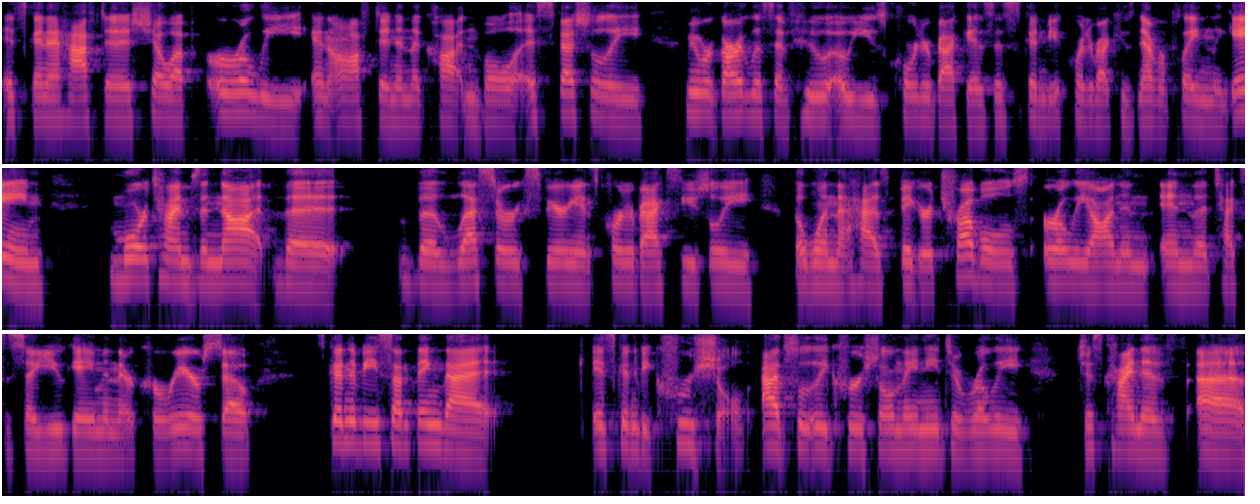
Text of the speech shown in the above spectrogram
it's going to have to show up early and often in the Cotton Bowl, especially I mean regardless of who OU's quarterback is, this is going to be a quarterback who's never played in the game. More times than not, the the lesser experienced quarterbacks usually the one that has bigger troubles early on in in the Texas OU game in their career. So it's going to be something that it's going to be crucial, absolutely crucial, and they need to really just kind of uh,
